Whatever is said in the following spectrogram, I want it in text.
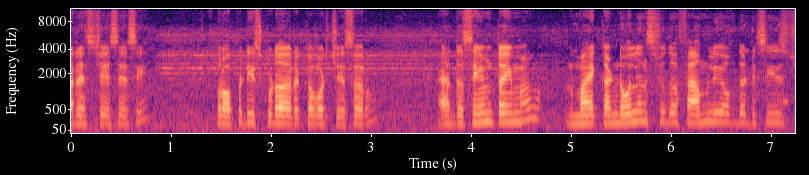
అరెస్ట్ చేసేసి ప్రాపర్టీస్ కూడా రికవర్ చేశారు. At the same time my condolence to the family of the deceased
